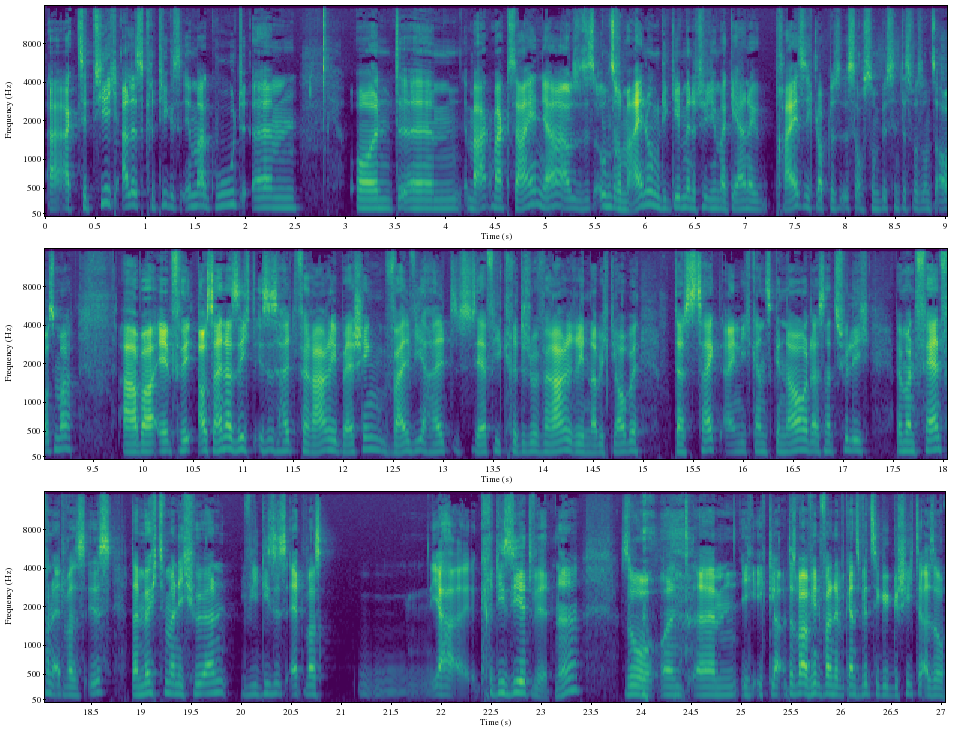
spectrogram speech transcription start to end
äh, akzeptiere ich alles, Kritik ist immer gut. Ähm, und ähm, mag, mag sein, ja, also das ist unsere Meinung, die geben wir natürlich immer gerne preis. Ich glaube, das ist auch so ein bisschen das, was uns ausmacht. Aber äh, für, aus seiner Sicht ist es halt Ferrari-Bashing, weil wir halt sehr viel kritisch über Ferrari reden. Aber ich glaube, das zeigt eigentlich ganz genau, dass natürlich, wenn man Fan von etwas ist, dann möchte man nicht hören, wie dieses etwas ja, kritisiert wird, ne? So, und ähm, ich, ich glaube, das war auf jeden Fall eine ganz witzige Geschichte. Also,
